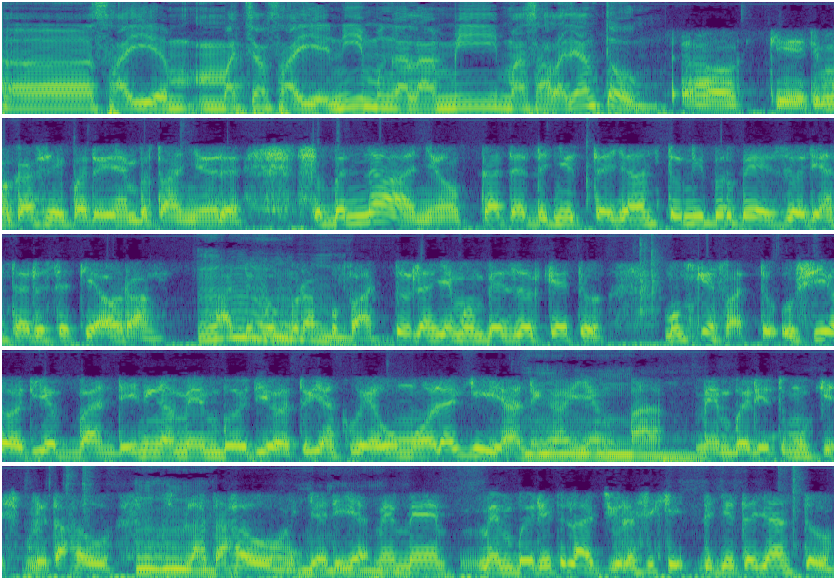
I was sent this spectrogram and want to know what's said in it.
uh, saya macam saya ni mengalami masalah jantung? Okey, terima kasih kepada yang bertanya dah. Sebenarnya kadar denyutan jantung ni berbeza di antara setiap orang. Hmm. Ada beberapa faktor lah yang membezakan tu. Mungkin faktor usia dia banding dengan member dia tu yang kurang umur lagi ya, dengan hmm. yang uh, member dia tu mungkin 10 tahun, hmm. 11 tahun. Jadi ya memang member dia tu laju lah sikit denyutan jantung.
